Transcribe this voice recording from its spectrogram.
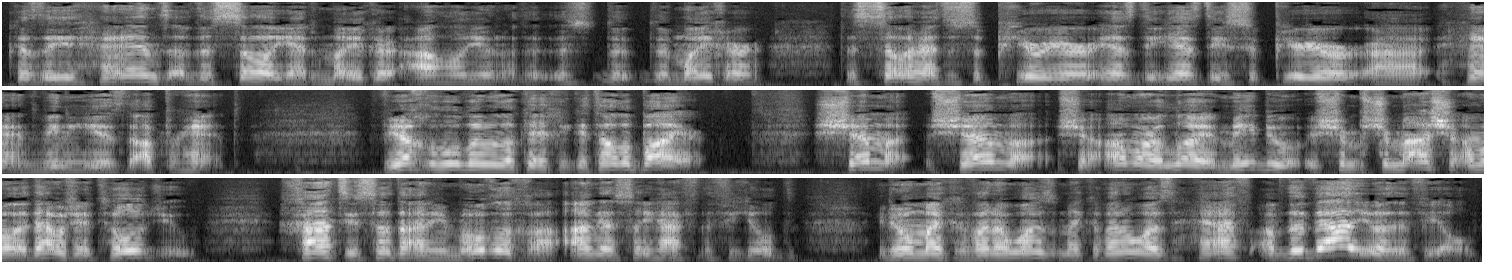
Because the hands of the seller yet meicher al halyona. The, the, the meicher, the seller has the superior, has the, he has the superior uh, hand, meaning he has the upper hand. He can tell the buyer. Shema, Shema, Sha'amar Loi, maybe Shema Sha'amar that which I told you. Chatzi Sada Ani Moglecha, I'm going to sell you half of the field. You know what my kavana was? My kavana was half of the value of the field.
